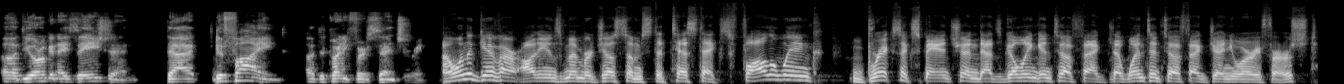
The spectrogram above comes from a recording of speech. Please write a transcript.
the organization that defined uh, the 21st century. I want to give our audience member just some statistics. Following BRICS expansion that's going into effect, that went into effect January 1st,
